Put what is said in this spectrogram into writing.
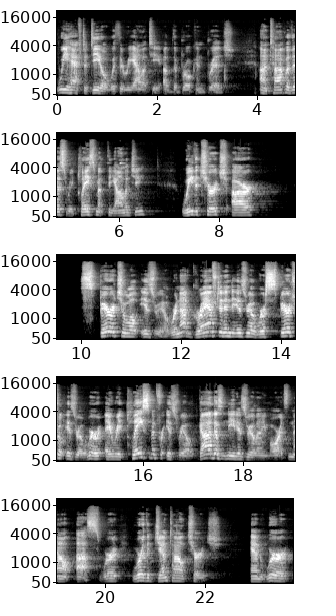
we have to deal with the reality of the broken bridge. On top of this, replacement theology. We, the church, are spiritual Israel. We're not grafted into Israel, we're spiritual Israel. We're a replacement for Israel. God doesn't need Israel anymore. It's now us. We're, we're the Gentile church, and we're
